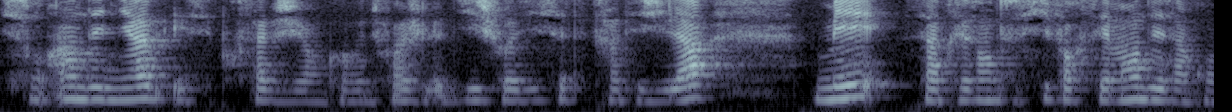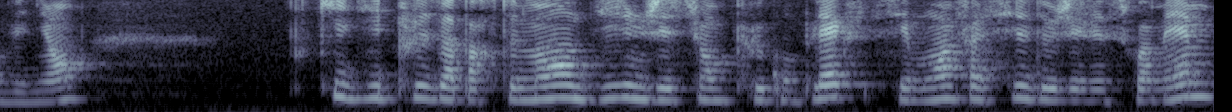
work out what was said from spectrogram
ils sont indéniables et c'est pour ça que j'ai encore une fois, je le dis, choisi cette stratégie-là. Mais ça présente aussi forcément des inconvénients. Qui dit plus d'appartements dit une gestion plus complexe, c'est moins facile de gérer soi-même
